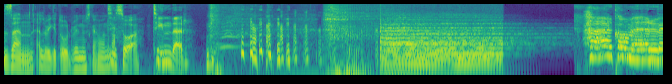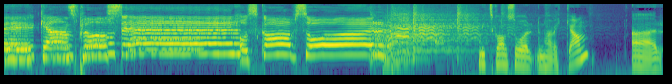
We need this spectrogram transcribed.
zen, eller vilket ord vi nu ska använda. Till så, Tinder. Här kommer veckans plåster. Och skavsår! Mitt skavsår den här veckan är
